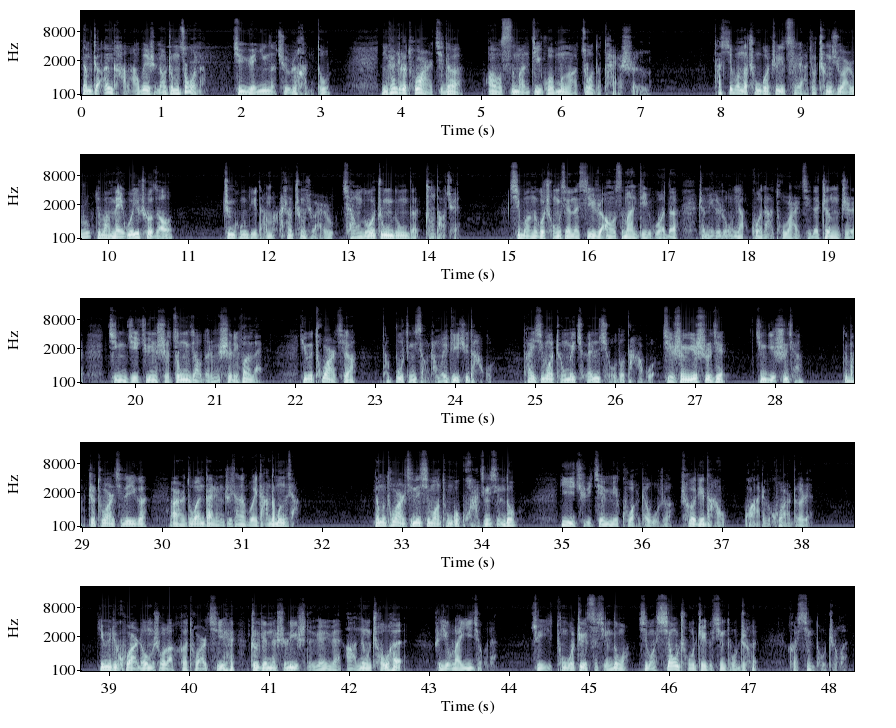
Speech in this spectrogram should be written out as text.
那么这安卡拉为什么要这么做呢？其实原因呢确实很多。你看这个土耳其的。奥斯曼帝国梦啊，做的太深了。他希望呢，通过这次呀，就乘虚而入，对吧？美国一撤走，真空地带马上乘虚而入，抢夺中东的主导权，希望能够重现呢昔日奥斯曼帝国的这么一个荣耀，扩大土耳其的政治、经济、军事、宗教的这么势力范围。因为土耳其啊，他不仅想成为地区大国，他也希望成为全球的大国，跻身于世界，经济十强，对吧？这土耳其的一个埃尔多安带领之下的伟大的梦想。那么土耳其呢，希望通过跨境行动。一举歼灭库尔德武装，彻底打垮这个库尔德人。因为这库尔德，我们说了，和土耳其之间呢是历史的渊源啊，那种仇恨是由来已久的。所以通过这次行动啊，希望消除这个心头之恨和心头之患。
